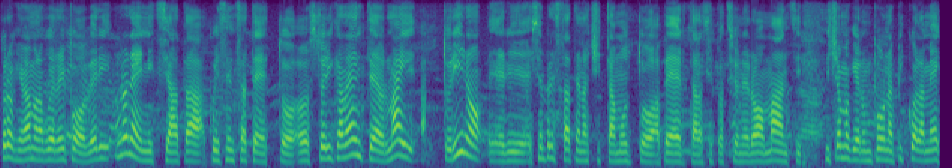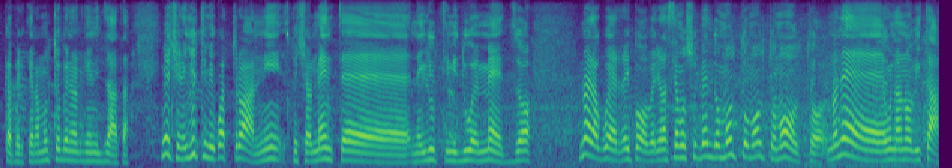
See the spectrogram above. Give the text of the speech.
però chiamiamola guerra ai poveri, non è iniziata coi senza tetto. Storicamente ormai Torino è sempre stata una città molto aperta alla situazione rom, anzi diciamo che era un po' una piccola mecca perché era molto ben organizzata. Invece negli ultimi quattro anni, specialmente negli ultimi due e mezzo, noi la guerra, i poveri, la stiamo subendo molto molto molto, non è una novità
